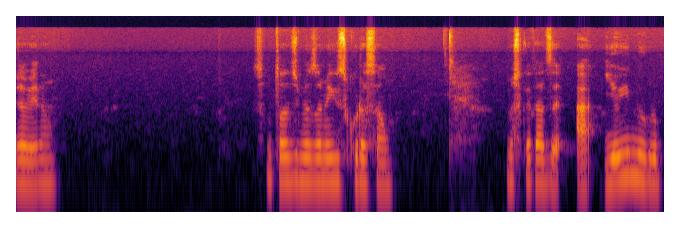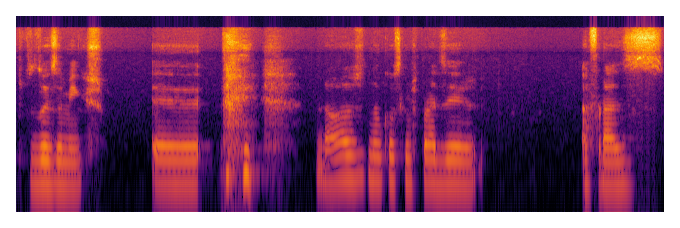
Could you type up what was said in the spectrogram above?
Já viram? São todos meus amigos de coração. Mas o que eu estou a dizer? Ah, eu e o meu grupo de dois amigos, uh, nós não conseguimos parar de dizer a frase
